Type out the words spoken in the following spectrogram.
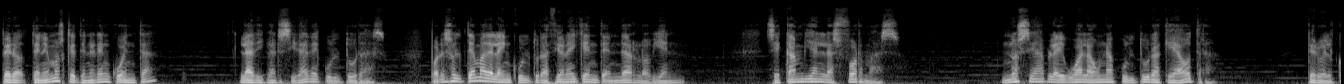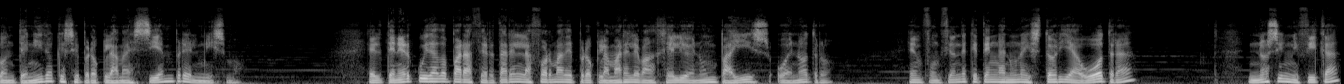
Pero tenemos que tener en cuenta la diversidad de culturas. Por eso el tema de la inculturación hay que entenderlo bien. Se cambian las formas. No se habla igual a una cultura que a otra pero el contenido que se proclama es siempre el mismo. El tener cuidado para acertar en la forma de proclamar el Evangelio en un país o en otro, en función de que tengan una historia u otra, no significa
